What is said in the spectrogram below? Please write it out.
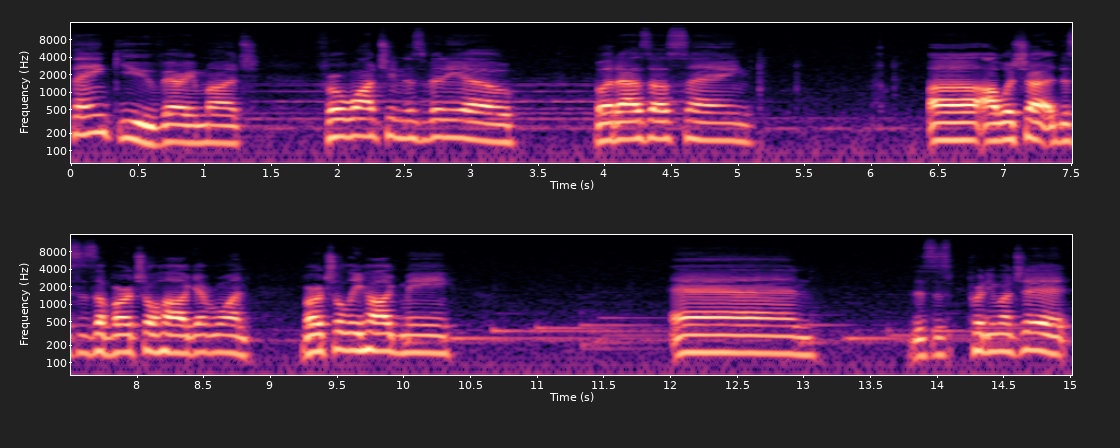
thank you very much for watching this video. But as I was saying, uh, I wish I, this is a virtual hug. Everyone, virtually hug me. And this is pretty much it.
